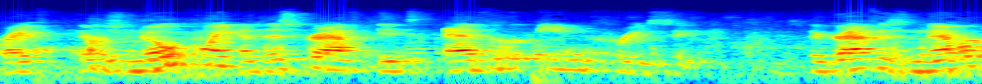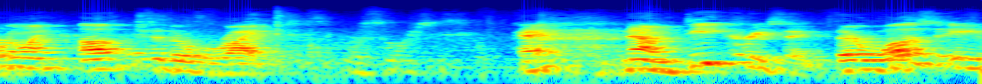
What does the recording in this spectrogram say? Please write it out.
right? There's no point of this graph it's ever increasing. The graph is never going up to the right. Okay? Now decreasing. There was a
